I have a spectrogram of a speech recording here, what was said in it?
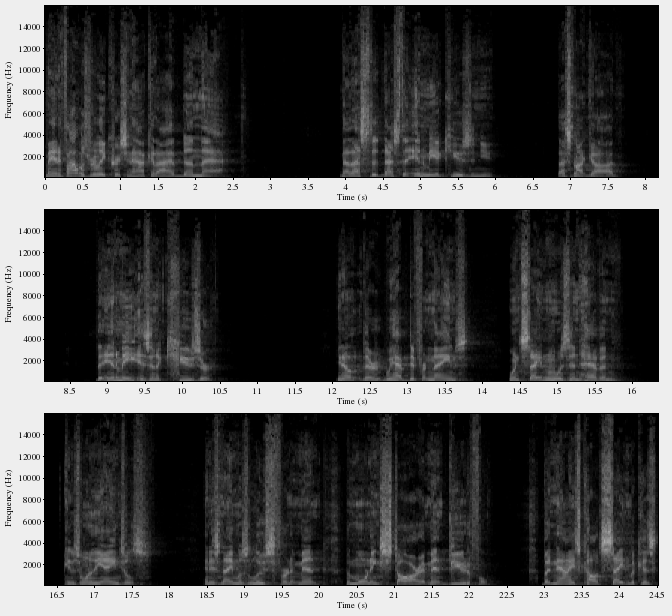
man, if I was really a Christian, how could I have done that? Now, that's the, that's the enemy accusing you. That's not God. The enemy is an accuser. You know, there, we have different names when Satan was in heaven, he was one of the angels, and his name was Lucifer, and it meant the morning star. It meant beautiful. But now he's called Satan because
